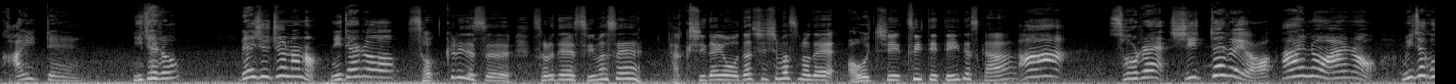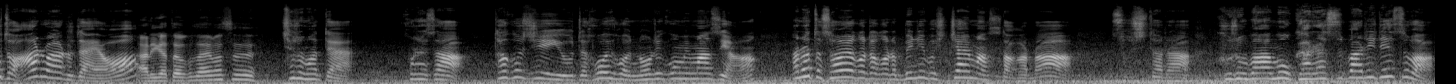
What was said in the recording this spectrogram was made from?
回転似てる？練習中なの。似てる。そっくりです。それですいません。タクシー代をお出ししますのでお家ついていっていいですか？あそれ知ってるよ。I know I know 見たことあるあるだよ。ありがとうございます。ちょっと待って。これさタクシー言うてホイホイ乗り込みますやん。あなた爽やかだからビリブしちゃいますだから。そしたら車はもうガラス張りですわ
